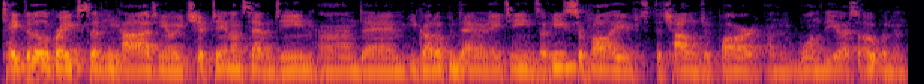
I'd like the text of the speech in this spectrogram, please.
take the little breaks that he had. You know, he chipped in on 17 and um, he got up and down on 18. So he survived the challenge of par and won the US Open. And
